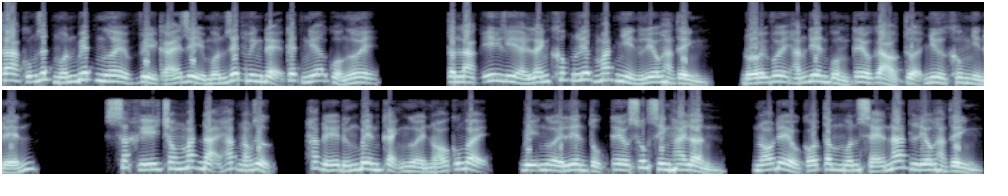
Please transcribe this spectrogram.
Ta cũng rất muốn biết ngươi vì cái gì muốn giết huynh đệ kết nghĩa của ngươi. Tần lạc y ghi lánh khóc liếc mắt nhìn liêu hàng tình, đối với hắn điên cuồng kêu gạo tựa như không nhìn đến. Sát khí trong mắt đại hắc nóng rực, hắc đế đứng bên cạnh người nó cũng vậy, bị người liên tục kêu xuất sinh hai lần, nó đều có tâm muốn xé nát liêu hàng tình,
